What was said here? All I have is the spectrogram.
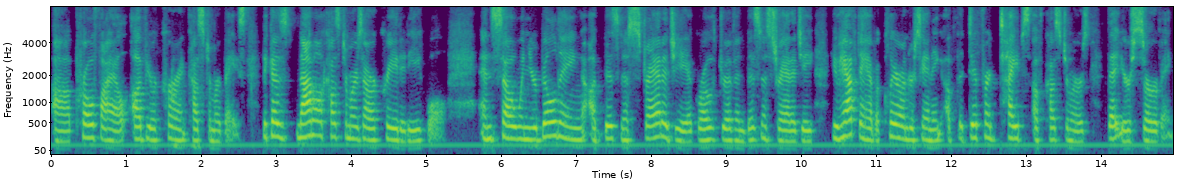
uh, profile of your current customer base because not all customers are created equal. And so when you're building a business strategy, a growth driven business strategy, you have to have a clear understanding of the different types of customers that you're serving.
